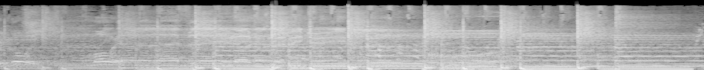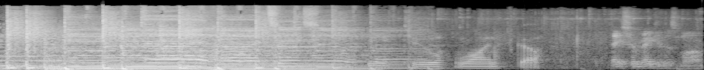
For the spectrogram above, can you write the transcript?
Alone. My heart takes a Two, one, go. Thanks for making this, mom.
